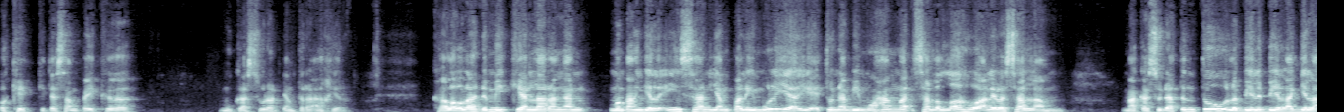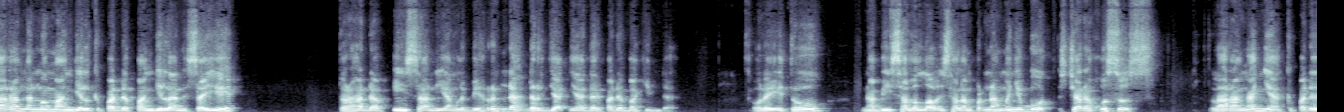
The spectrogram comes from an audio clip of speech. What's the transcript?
Okey, kita sampai ke muka surat yang terakhir. Kalaulah demikian larangan memanggil insan yang paling mulia yaitu Nabi Muhammad sallallahu alaihi wasallam maka sudah tentu lebih-lebih lagi larangan memanggil kepada panggilan sayyid terhadap insan yang lebih rendah derjatnya daripada baginda. Oleh itu, Nabi sallallahu alaihi wasallam pernah menyebut secara khusus larangannya kepada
